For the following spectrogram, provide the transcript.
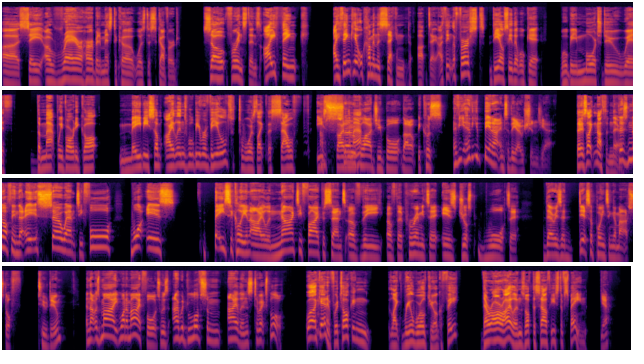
uh, say a rare Herba Mystica was discovered. So, for instance, I think I think it will come in the second update. I think the first DLC that we'll get will be more to do with the map we've already got. Maybe some islands will be revealed towards like the southeast side of the map. I'm so glad you brought that up because have you have you been out into the oceans yet? There's like nothing there. There's nothing there. It is so empty. For what is basically an island. Ninety five percent of the of the perimeter is just water. There is a disappointing amount of stuff to do, and that was my one of my thoughts. Was I would love some islands to explore. Well, again, if we're talking like real world geography, there are islands off the southeast of Spain. Yeah.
